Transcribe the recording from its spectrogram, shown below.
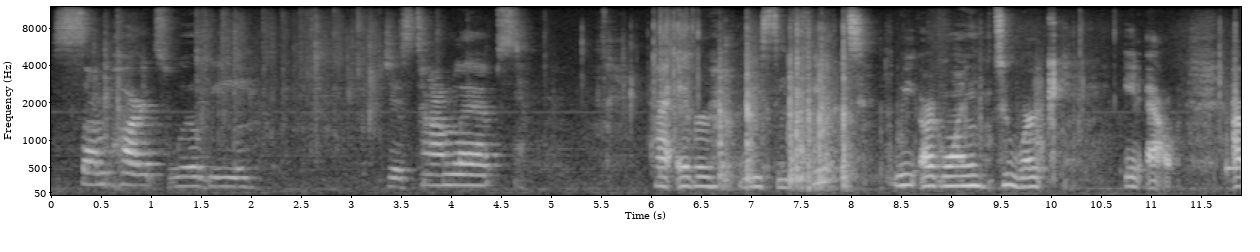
Some parts will be just time lapse. However we see fit, we are going to work it out. I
